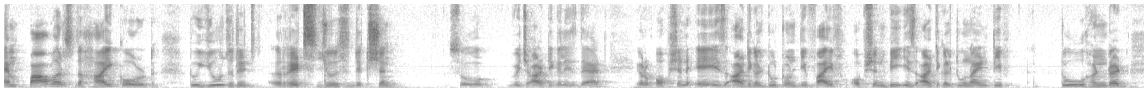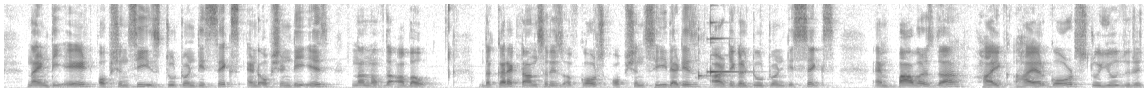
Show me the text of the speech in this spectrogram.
empowers the high court to use writ, writs jurisdiction? So which article is that? Your option a is article 225 option b is article 290 200 98 option c is 226 and option d is none of the above the correct answer is of course option c that is article 226 empowers the high, higher courts to use writ,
